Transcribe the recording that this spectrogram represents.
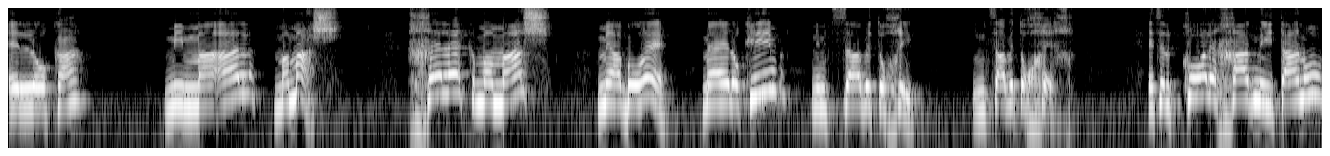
אלוקה ממעל ממש. חלק ממש מהבורא, מהאלוקים, נמצא בתוכי, נמצא בתוכך. אצל כל אחד מאיתנו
